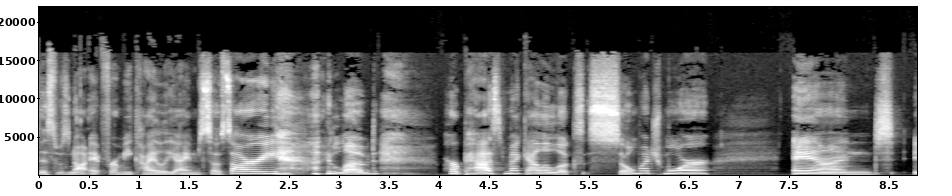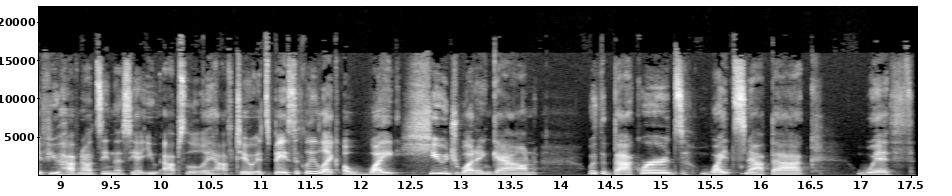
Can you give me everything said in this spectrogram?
this was not it for me, Kylie. I'm so sorry. I loved her past Met Gala looks so much more. And if you have not seen this yet, you absolutely have to. It's basically like a white, huge wedding gown with a backwards white snapback with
